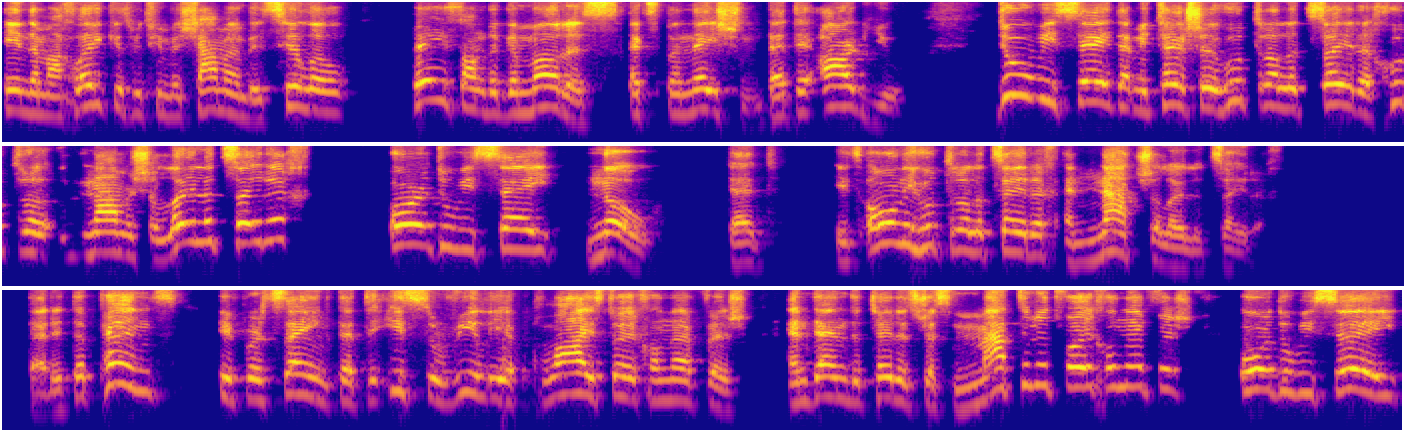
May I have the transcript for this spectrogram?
in the machlekes between Beshama and Beis based on the Gemara's explanation that they argue. Do we say that mitesha hutra letzeirech hutra namish letzeirech, or do we say no that it's only hutra letzeirech and not shaloi letzeirech? That it depends if we're saying that the issue really applies to echol nefesh and then the Torah is just matter it for echol nefesh, or do we say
